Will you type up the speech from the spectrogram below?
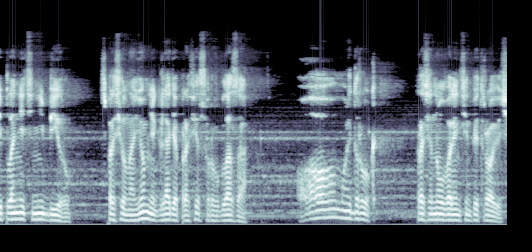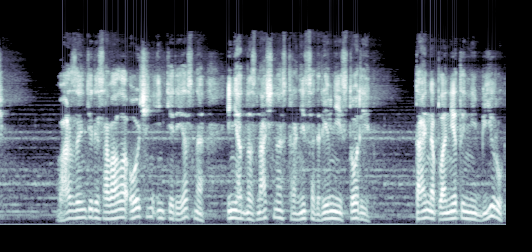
и планете Нибиру?» – спросил наемник, глядя профессору в глаза. «О, мой друг!» – протянул Валентин Петрович. «Вас заинтересовала очень интересная и неоднозначная страница древней истории. Тайна планеты Нибиру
